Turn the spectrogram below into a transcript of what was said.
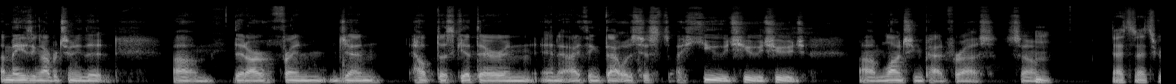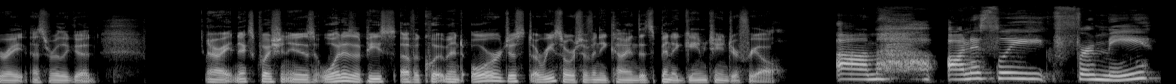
amazing opportunity that um, that our friend jen helped us get there and and i think that was just a huge huge huge um, launching pad for us so Hmm. That's that's great. That's really good. All right, next question is what is a piece of equipment or just a resource of any kind that's been a game changer for y'all? Um, honestly, for me,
